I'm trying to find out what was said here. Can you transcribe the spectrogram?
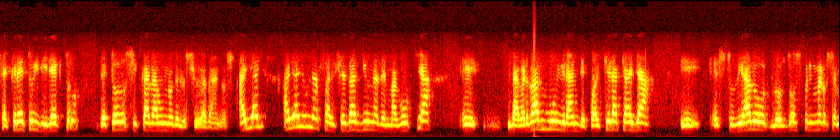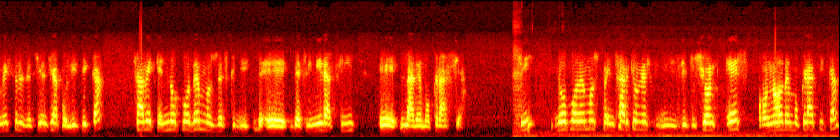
secreto y directo de todos y cada uno de los ciudadanos. Ahí hay, hay una falsedad y una demagogia, eh, la verdad, muy grande. Cualquiera que haya eh, estudiado los dos primeros semestres de ciencia política sabe que no podemos definir así la democracia. ¿sí? No podemos pensar que una institución es o no democrática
